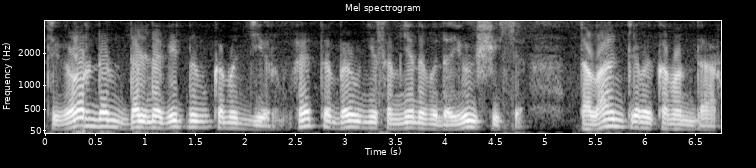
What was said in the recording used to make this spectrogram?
твердым, дальновидным командиром. Это был несомненно выдающийся, талантливый командар.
